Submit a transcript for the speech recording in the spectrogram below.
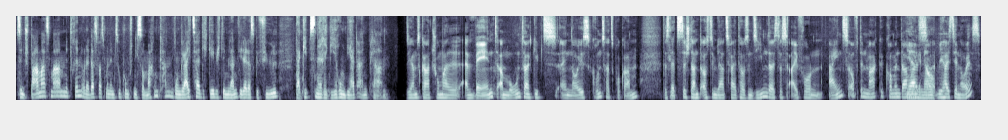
sind Sparmaßnahmen mit drin oder das, was man in Zukunft nicht so machen kann. Und gleichzeitig gebe ich dem Land wieder das Gefühl, da gibt es eine Regierung, die hat einen Plan. Sie haben es gerade schon mal erwähnt. Am Montag gibt es ein neues Grundsatzprogramm. Das letzte stammt aus dem Jahr 2007. Da ist das iPhone 1 auf den Markt gekommen damals. Ja, genau. Wie heißt Ihr neues?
